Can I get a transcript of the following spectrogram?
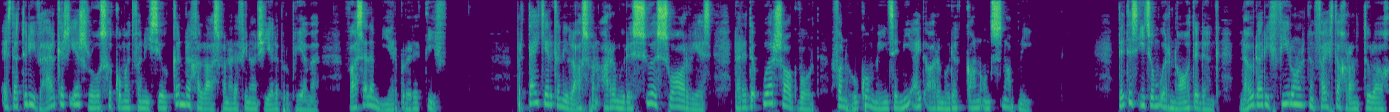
is dat toe die werkers eers losgekom het van die sielkundige las van hulle finansiële probleme, was hulle meer produktief. Partykeer kan die las van armoede so swaar wees dat dit 'n oorsaak word van hoekom mense nie uit armoede kan ontsnap nie. Dit is iets om oor na te dink nou dat die R450 toelaag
